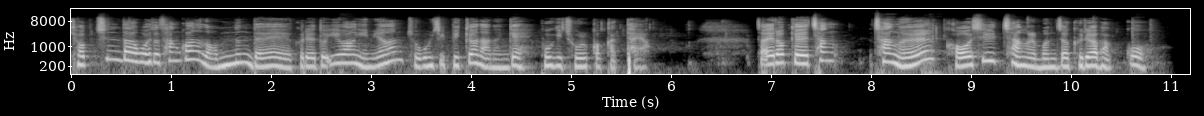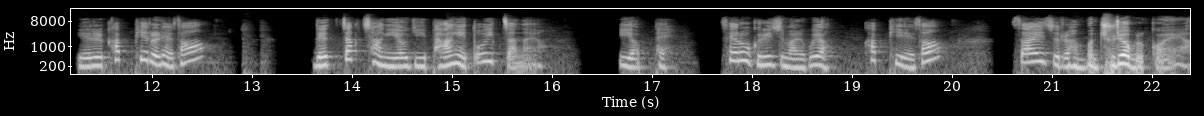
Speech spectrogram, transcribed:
겹친다고 해서 상관은 없는데, 그래도 이왕이면 조금씩 비껴나는 게 보기 좋을 것 같아요. 자, 이렇게 창, 창을, 거실창을 먼저 그려봤고, 얘를 카피를 해서 내 짝 창이 여기 방에 또 있잖아요. 이 옆에. 새로 그리지 말고요. 카피해서 사이즈를 한번 줄여볼 거예요.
